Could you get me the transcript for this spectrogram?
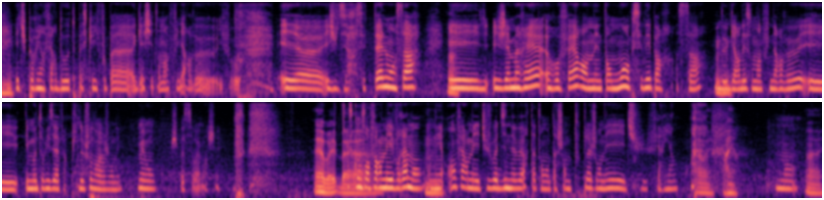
mhm. et tu peux rien faire d'autre, parce qu'il faut pas gâcher ton influx nerveux. Il faut... et, euh, et je lui dis oh, C'est tellement ça. Et, j'aimerais refaire en étant moins obsédée par ça, de garder son influx nerveux et, et m'autoriser à faire plus de choses dans la journée. Mais bon, je sais pas si ça aurait marché. Eh bah, Parce qu'on s'enfermait vraiment. On mhm. est enfermé. Tu joues à 19h, t'attends dans ta chambre toute la journée et tu fais rien. Ah ouais, rien. non. Ah ouais.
